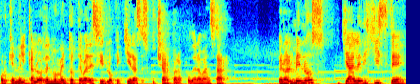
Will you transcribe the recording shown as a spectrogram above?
porque en el calor del momento te va a decir lo que quieras escuchar para poder avanzar. Pero al menos ya le dijiste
